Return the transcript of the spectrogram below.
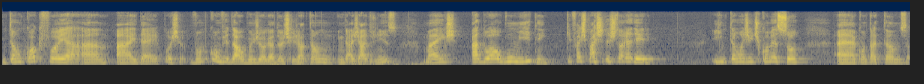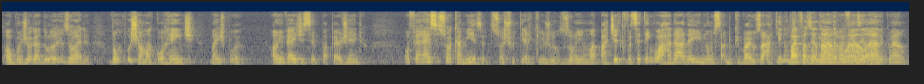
Então, qual que foi a, a, a ideia? Poxa, vamos convidar alguns jogadores que já estão engajados nisso, mas a doar algum item que faz parte da história dele. E então a gente começou, é, contatamos alguns jogadores, olha, vamos puxar uma corrente, mas pô, ao invés de ser papel higiênico, oferece a sua camisa, sua chuteira que usou em uma partida que você tem guardada aí, não sabe o que vai usar. Que não vai fazer nada não vai fazer ela, nada é? com ela.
